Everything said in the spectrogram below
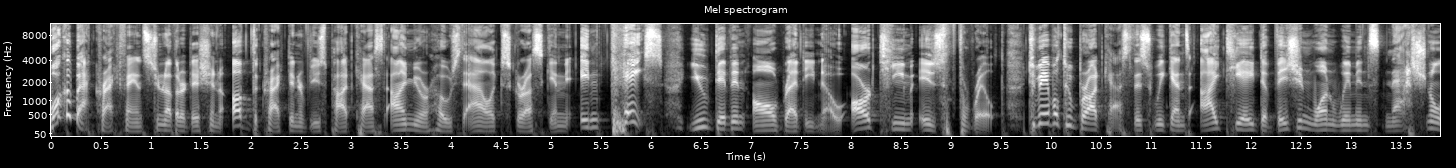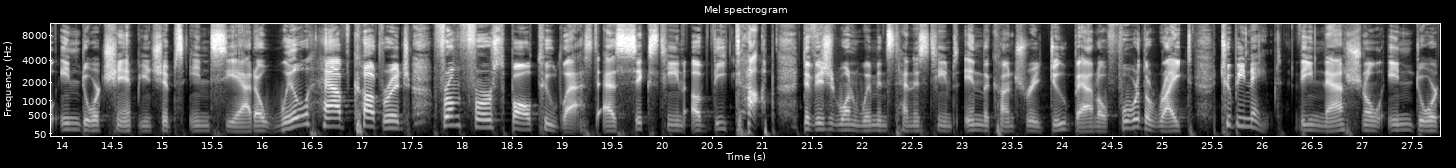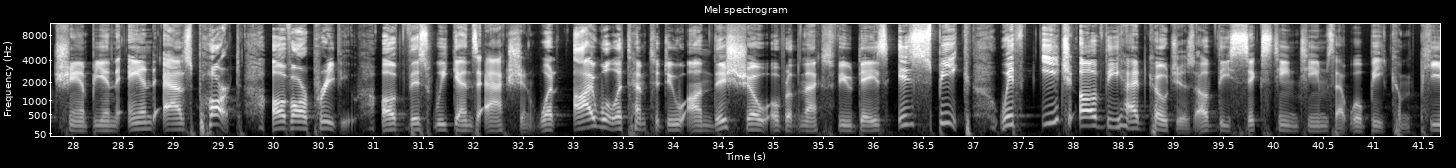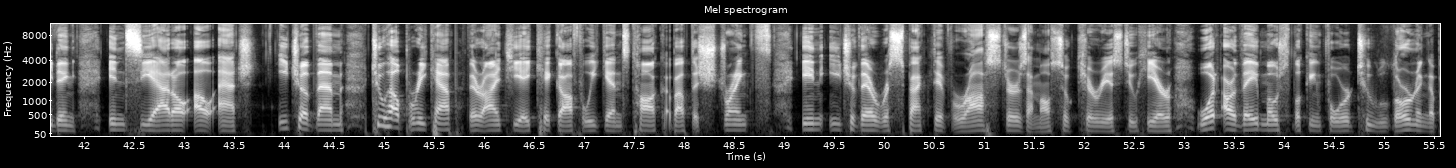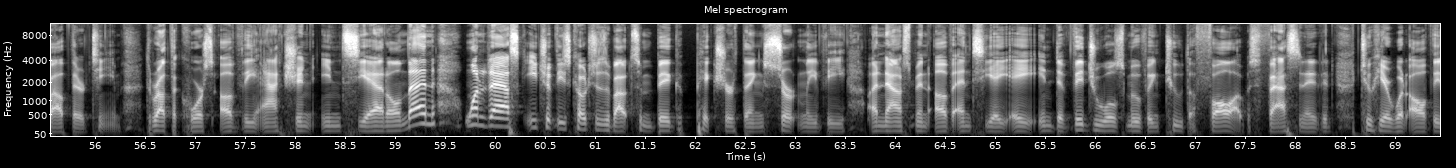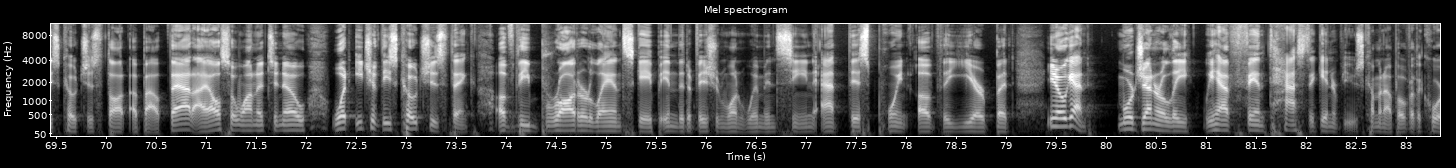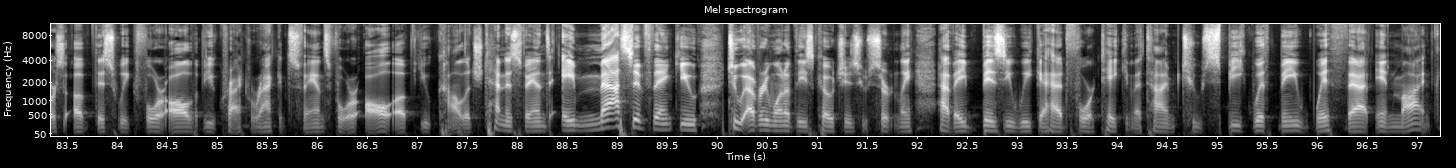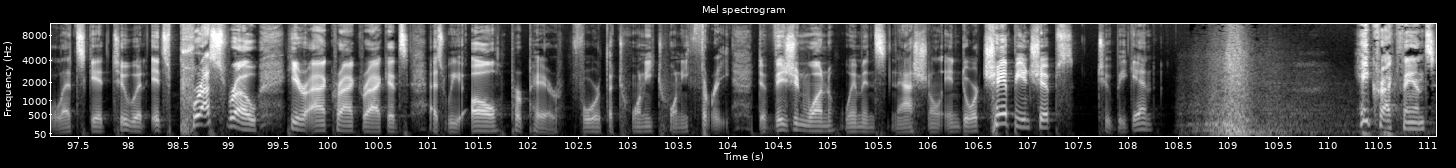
Welcome back, Cracked fans, to another edition of the Cracked Interviews podcast. I'm your host, Alex Gruskin. In case you didn't already know, our team is thrilled to be able to broadcast this weekend's ITA Division One Women's National Indoor Championships in Seattle. We'll have coverage from first ball to last, as 16 of the top Division One women's tennis teams in the country do battle for the right to be named the national indoor champion. And as part of our preview of this weekend's action. What I will attempt to do on this show over the next few days is speak with each of the head coaches of the 16 teams that will be competing in Seattle. I'll ask each of them to help recap their ITA kickoff weekends, talk about the strengths in each of their respective rosters. I'm also curious to hear what are they most looking forward to learning about their team throughout the course of the action in Seattle. And then wanted to ask each of these coaches about some big picture things. Certainly the announcement of NCAA individuals moving to the fall. I was fascinated to hear what all these coaches thought about that. I also wanted to know what each of these coaches think of the broader landscape in the Division One women's scene at this point of the year. But you know, again, more generally, we have fantastic interviews coming up over the course of this week for all of you Cracked Racquets fans, for all of you college tennis fans. A massive thank you to every one of these coaches who certainly have a busy week ahead for taking the time to speak with me with that in mind. Let's get to it. It's press row here at Cracked Racquets as we all prepare for the 2023 Division 1 Women's National Indoor Championships to begin. Hey, Crack fans.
